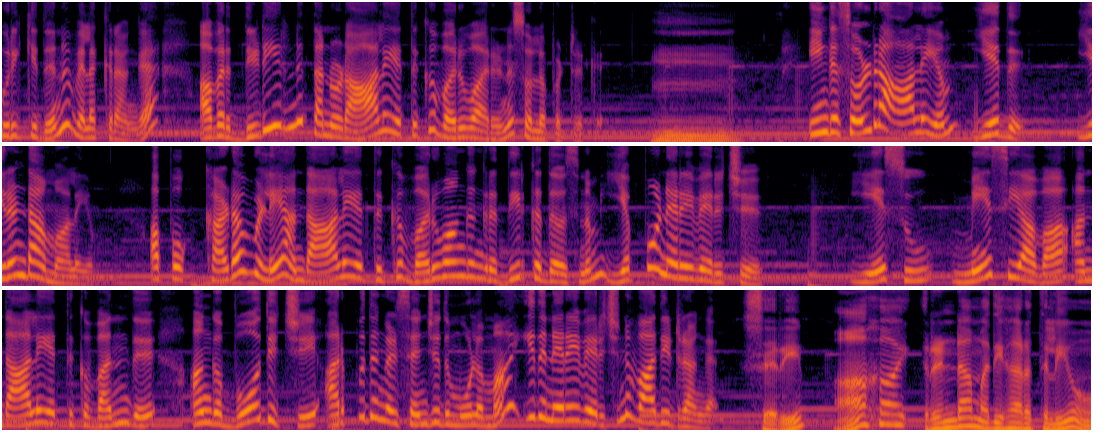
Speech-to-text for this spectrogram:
குறிக்குதுன்னு விளக்குறாங்க. அவர் திடீர்னு தன்னோட ஆலயத்துக்கு வருவாருன்னு சொல்லப்பட்டிருக்கு. இங்க சொல்ற ஆலயம் எது? இரண்டாம் ஆலயம். அப்போ கடவுளே அந்த ஆலயத்துக்கு வருவாங்கங்கிற தீர்க்க தரிசனம் எப்போ நிறைவேறுச்சு? இயேசு மேசியாவா அந்த ஆலயத்துக்கு வந்து அங்க போதிச்சு அற்புதங்கள் செஞ்சது மூலமா இது நிறைவேறுச்சுன்னு வாதிடுறாங்க. சரி. ஆகாய் ரெண்டாம் அதிகாரத்திலையும்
